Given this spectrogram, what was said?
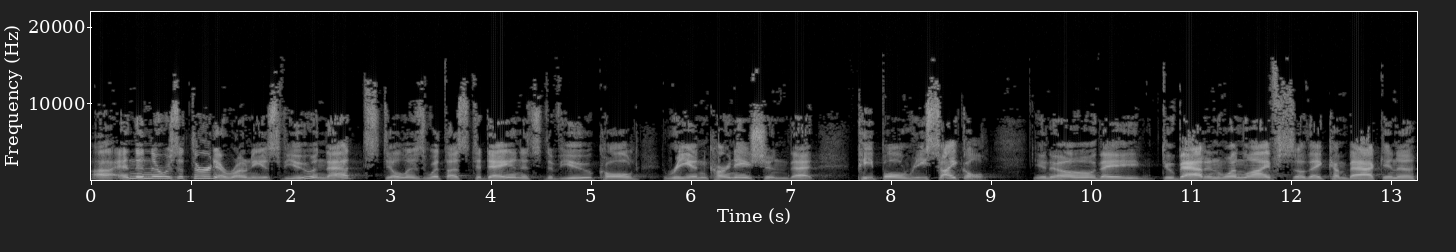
Uh, and then there was a third erroneous view, and that still is with us today, and it's the view called reincarnation that people recycle. You know, they do bad in one life, so they come back in a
